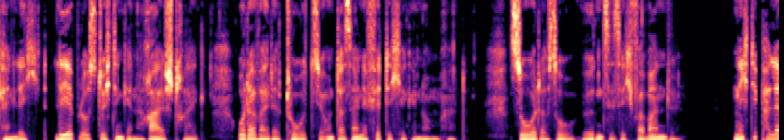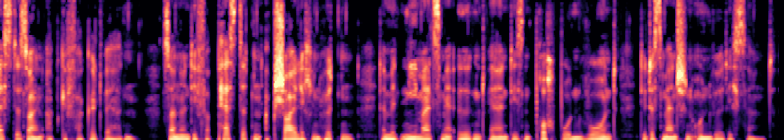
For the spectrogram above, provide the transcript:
kein Licht, leblos durch den Generalstreik oder weil der Tod sie unter seine Fittiche genommen hat. So oder so würden sie sich verwandeln. Nicht die Paläste sollen abgefackelt werden, sondern die verpesteten, abscheulichen Hütten, damit niemals mehr irgendwer in diesen Bruchboden wohnt, die des Menschen unwürdig sind.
